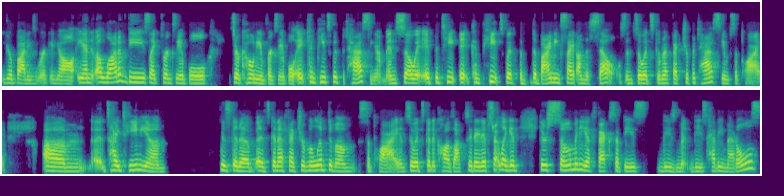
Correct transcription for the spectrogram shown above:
your body's working, y'all. And a lot of these, like for example, zirconium, for example, it competes with potassium. And so it, it, it competes with the, the, binding site on the cells. And so it's going to affect your potassium supply. Um, titanium is going to, it's going to affect your molybdenum supply. And so it's going to cause oxidative stress. Like it, there's so many effects of these, these, these heavy metals.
